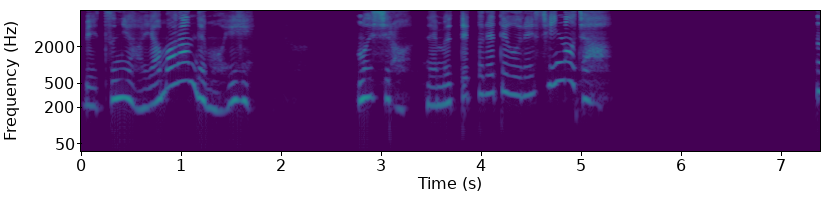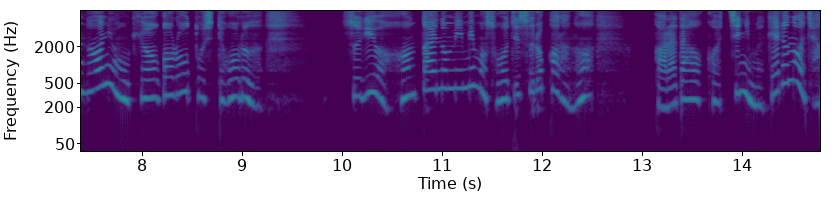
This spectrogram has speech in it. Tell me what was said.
別に謝らんでもいい。むしろ眠ってくれて嬉しいのじゃ。何起き上がろうとしておる。次は反対の耳も掃除するからの。体をこっちに向けるのじゃ。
